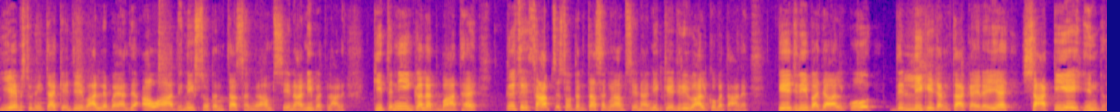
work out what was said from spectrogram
ये सुनीता केजरीवाल ने बयान दिया अब आधुनिक स्वतंत्रता संग्राम सेनानी बतला रहे कितनी गलत बात है किस हिसाब से स्वतंत्रता संग्राम सेनानी केजरीवाल को बता रहे हैं। केजरीवाल को दिल्ली की जनता कह रही है शाकी हिंद।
